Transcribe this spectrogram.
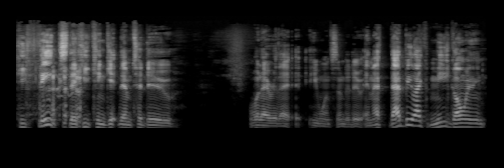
He thinks that he can get them to do whatever that he wants them to do, and that that'd be like me going,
